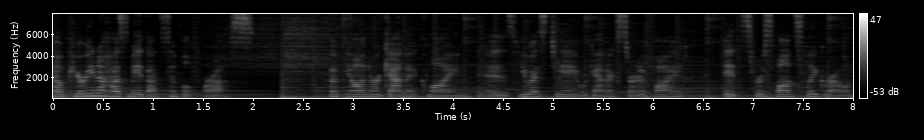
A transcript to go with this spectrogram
Now Purina has made that simple for us. The Beyond Organic line is USDA organic certified, it's responsibly grown,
